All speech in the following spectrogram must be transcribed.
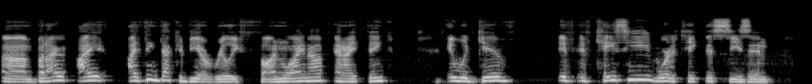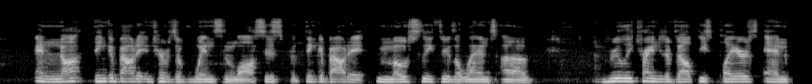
Um, but I, I I think that could be a really fun lineup, and I think it would give if if Casey were to take this season and not think about it in terms of wins and losses, but think about it mostly through the lens of really trying to develop these players and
